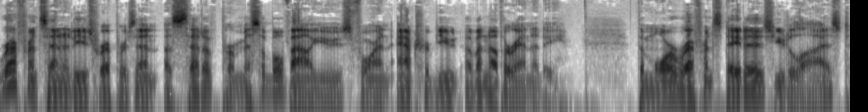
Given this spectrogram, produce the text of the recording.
Reference entities represent a set of permissible values for an attribute of another entity. The more reference data is utilized,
